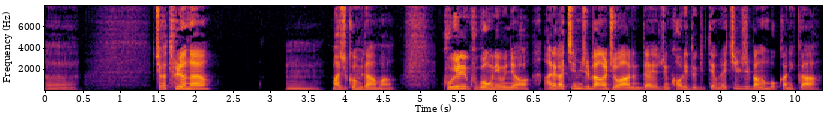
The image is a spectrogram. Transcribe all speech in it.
에. 제가 틀렸나요? 음, 맞을 겁니다 아마. 9190님은요. 아내가 찜질방을 좋아하는데 요즘 거리두기 때문에 찜질방은 못 가니까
